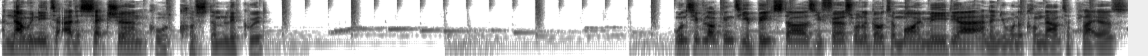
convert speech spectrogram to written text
And now we need to add a section called custom liquid. Once you've logged into your BeatStars, you first want to go to My Media and then you want to come down to Players.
